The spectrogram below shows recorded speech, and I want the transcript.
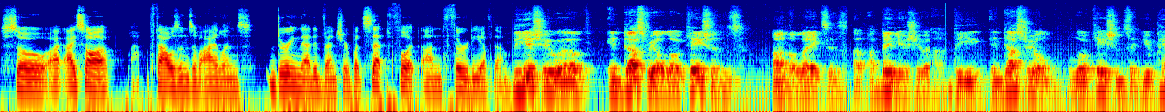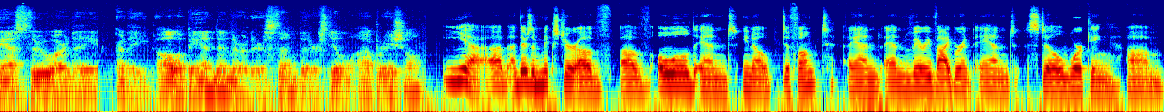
So I, I saw thousands of islands during that adventure, but set foot on 30 of them. The issue of industrial locations on the lakes is a, a big issue. Uh, the industrial locations that you pass through are they are they all abandoned, or are there some that are still operational? Yeah, uh, there's a mixture of of old and you know defunct and and very vibrant and still working um,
